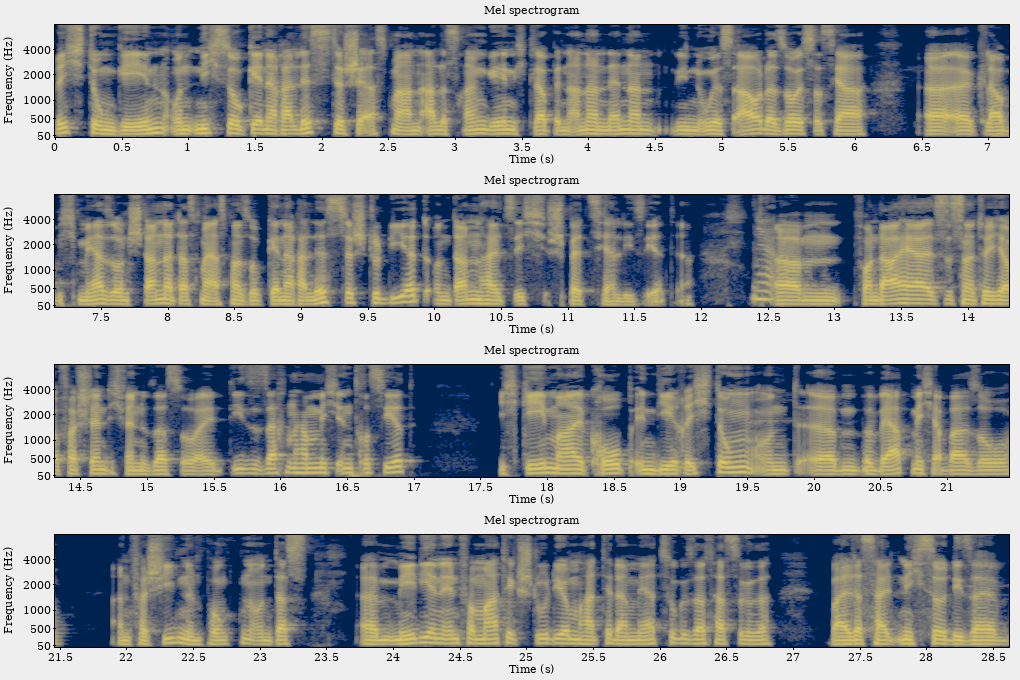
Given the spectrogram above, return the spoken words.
Richtung gehen und nicht so generalistisch erstmal an alles rangehen. Ich glaube, in anderen Ländern wie in den USA oder so ist das ja äh, äh glaube ich, mehr so ein Standard, dass man erstmal so generalistisch studiert und dann halt sich spezialisiert, ja. ja. Ähm, von daher ist es natürlich auch verständlich, wenn du sagst, so, ey, diese Sachen haben mich interessiert. Ich gehe mal grob in die Richtung und ähm, bewerb mich aber so an verschiedenen Punkten. Und das äh, Medieninformatikstudium hat dir da mehr zugesagt, hast du gesagt, weil das halt nicht so diese,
